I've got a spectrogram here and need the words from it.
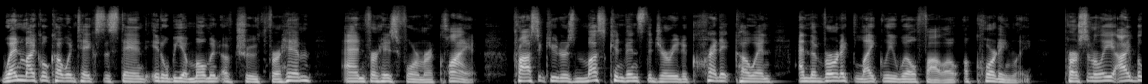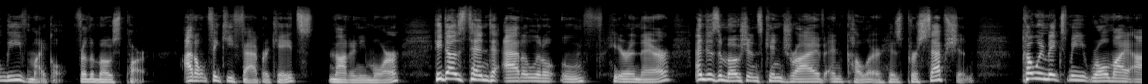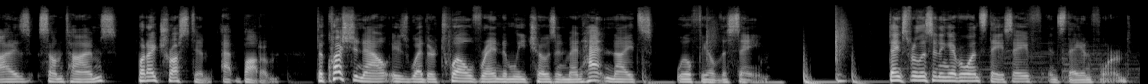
When Michael Cohen takes the stand, it'll be a moment of truth for him and for his former client. Prosecutors must convince the jury to credit Cohen, and the verdict likely will follow accordingly. Personally, I believe Michael for the most part. I don't think he fabricates, not anymore. He does tend to add a little oomph here and there, and his emotions can drive and color his perception. Cohen makes me roll my eyes sometimes, but I trust him at bottom. The question now is whether 12 randomly chosen Manhattanites will feel the same. Thanks for listening, everyone. Stay safe and stay informed.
